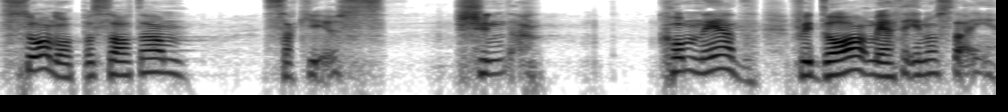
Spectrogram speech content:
så han opp og sa til ham, 'Sakkeus, skynd deg. Kom ned, for i dag må jeg ta inn hos deg.'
